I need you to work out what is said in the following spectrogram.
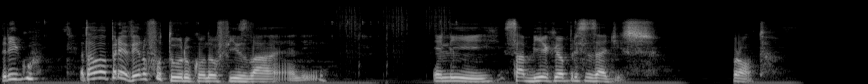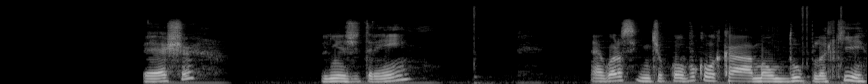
trigo. Eu tava prevendo o futuro quando eu fiz lá. Ele, ele sabia que eu ia precisar disso. Pronto. Fecha. Linhas de trem. É, agora é o seguinte, eu vou colocar a mão dupla aqui.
